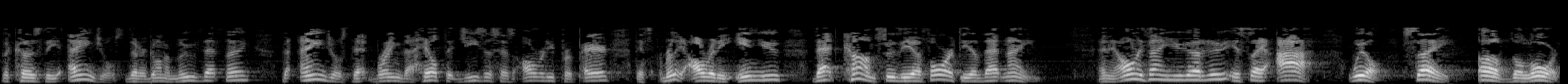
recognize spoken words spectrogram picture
Because the angels that are going to move that thing, the angels that bring the help that Jesus has already prepared, that's really already in you, that comes through the authority of that name. And the only thing you got to do is say, I will say of the Lord,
